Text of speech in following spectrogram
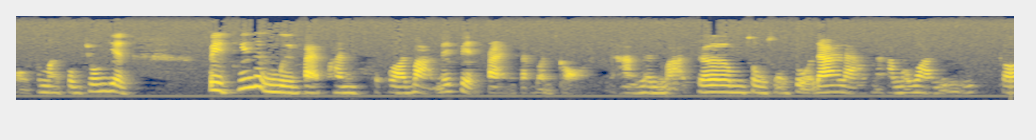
ของสมาคมช่วงเย็น ปิดที่ 18,600 บาทไม่เปลี่ยนแปลงจากวันก่อนนะคะเงินบาทเริ่มทรงสงตัวได้แล้วนะคะเมื่อวานนี้ก็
